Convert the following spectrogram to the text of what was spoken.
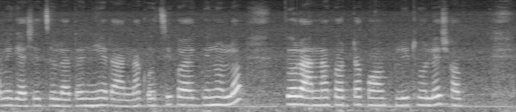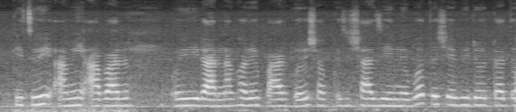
আমি গ্যাসের চুলাটা নিয়ে রান্না করছি কয়েকদিন হলো। তো রান্নাঘরটা কমপ্লিট হলে সব কিছুই আমি আবার ওই রান্নাঘরে পার করে সব কিছু সাজিয়ে নেব। তো সেই ভিডিওটা তো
